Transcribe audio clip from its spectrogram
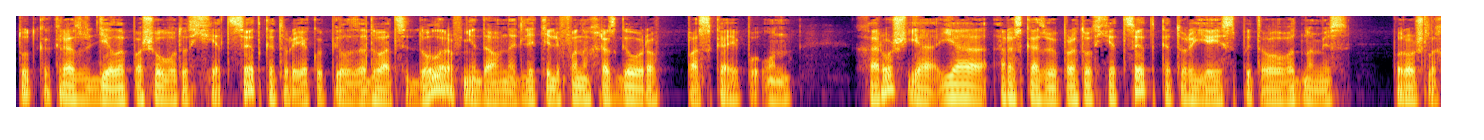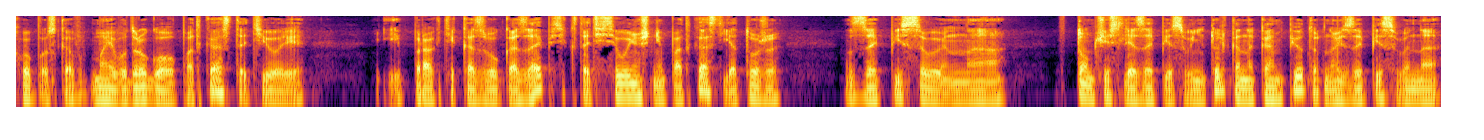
Тут как раз в дело пошел вот этот хедсет, который я купил за 20 долларов недавно для телефонных разговоров по скайпу. Он хорош. Я, я рассказываю про тот хедсет, который я испытывал в одном из прошлых выпусков моего другого подкаста «Теория и практика звукозаписи». Кстати, сегодняшний подкаст я тоже записываю на... В том числе записываю не только на компьютер, но и записываю на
